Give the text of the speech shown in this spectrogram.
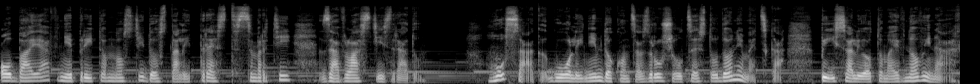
Obaja v neprítomnosti dostali trest smrti za vlasti zradu. Husák kvôli ním dokonca zrušil cestu do Nemecka. Písali o tom aj v novinách.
